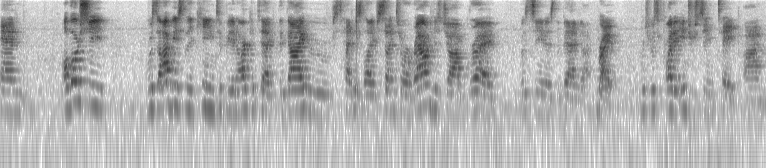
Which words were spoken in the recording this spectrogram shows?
And although she was obviously keen to be an architect, the guy who had his life center around his job, Greg, was seen as the bad guy, right. Which was quite an interesting take on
